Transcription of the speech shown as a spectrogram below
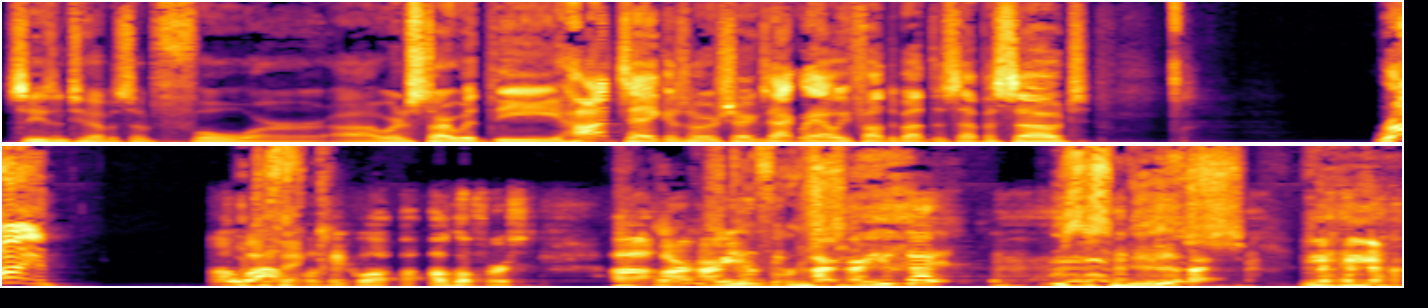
Season two, episode four. Uh, we're gonna start with the hot take, as we're share exactly how we felt about this episode. Ryan, Oh, What'd you wow. think? Okay, cool. I- I'll go first. Uh, are, are you first. Are, are you guys Was this news? no, no.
